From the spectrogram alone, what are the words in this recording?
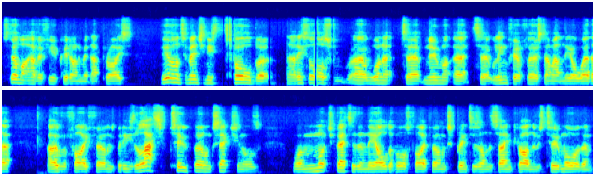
Still might have a few quid on him at that price. The other one to mention is Talbot. Now, this horse uh, won at, uh, New, at uh, Lingfield first time out in the all weather, over five furlongs, but his last two furlong sectionals were much better than the older horse five furlong sprinters on the same card. And there was two more of them.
